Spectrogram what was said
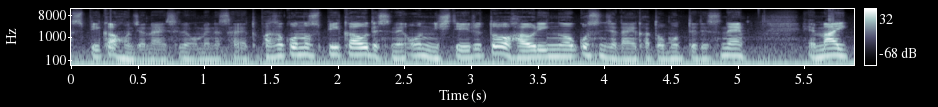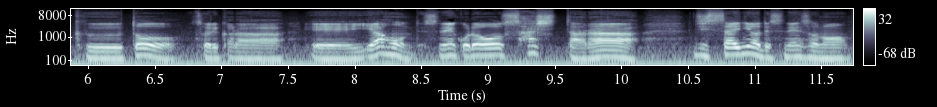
スピーカーフォンじゃないですね、ごめんなさい。パソコンのスピーカーをですね、オンにしていると、ハウリングが起こすんじゃないかと思ってですね、マイクと、それから、えー、イヤホンですね、これを挿したら、実際にはですね、その、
